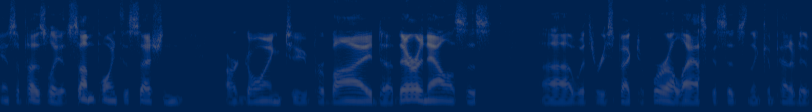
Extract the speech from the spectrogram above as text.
and supposedly at some point this session are going to provide uh, their analysis uh, with respect to where Alaska sits in the competitive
